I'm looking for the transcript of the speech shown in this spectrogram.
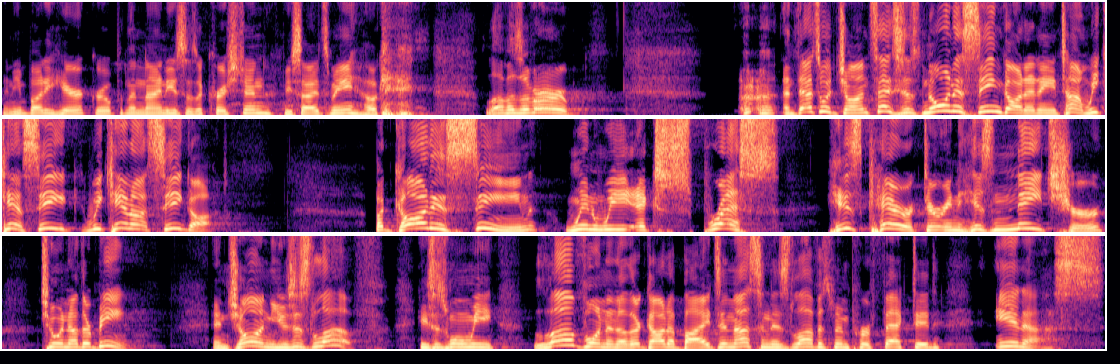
Anybody here grew up in the 90s as a Christian besides me? Okay. love is a verb. and that's what John says. He says, No one has seen God at any time. We can't see, we cannot see God. But God is seen when we express his character and his nature to another being. And John uses love. He says, when we love one another, God abides in us and his love has been perfected in us.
